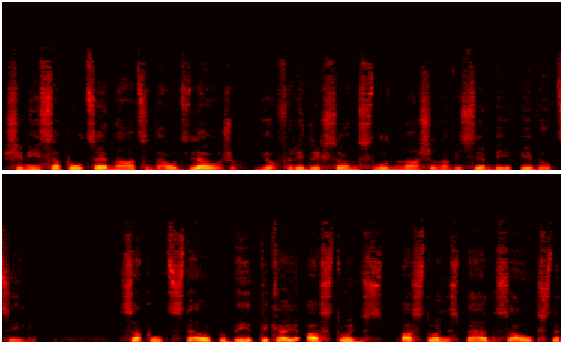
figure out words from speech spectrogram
Šī sapulcē nāca daudz ļaužu, jo Friedrichsona sludināšana visiem bija pievilcīga. Sapulces telpa bija tikai astoņas, astoņas pēdas augsta,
